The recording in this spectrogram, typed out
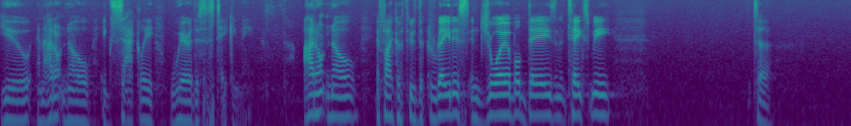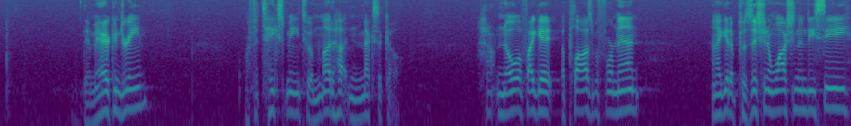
you, and I don't know exactly where this is taking me. I don't know if I go through the greatest enjoyable days and it takes me to the American dream or if it takes me to a mud hut in Mexico. I don't know if I get applause before men and I get a position in Washington, D.C.,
